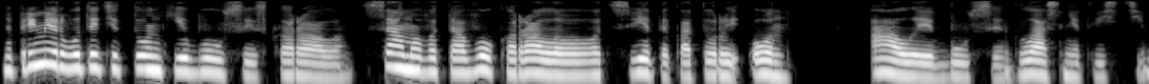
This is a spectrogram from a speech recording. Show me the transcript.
Например, вот эти тонкие бусы из коралла, самого того кораллового цвета, который он, алые бусы, глаз не отвести.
